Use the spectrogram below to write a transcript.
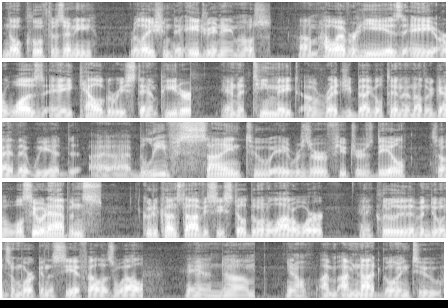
No clue if there's any relation to Adrian Amos. Um, however, he is a or was a Calgary Stampeder and a teammate of Reggie Begelton, another guy that we had, uh, I believe, signed to a reserve futures deal. So we'll see what happens. Gutekunst obviously still doing a lot of work, and clearly they've been doing some work in the CFL as well. And um, you know, I'm I'm not going to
